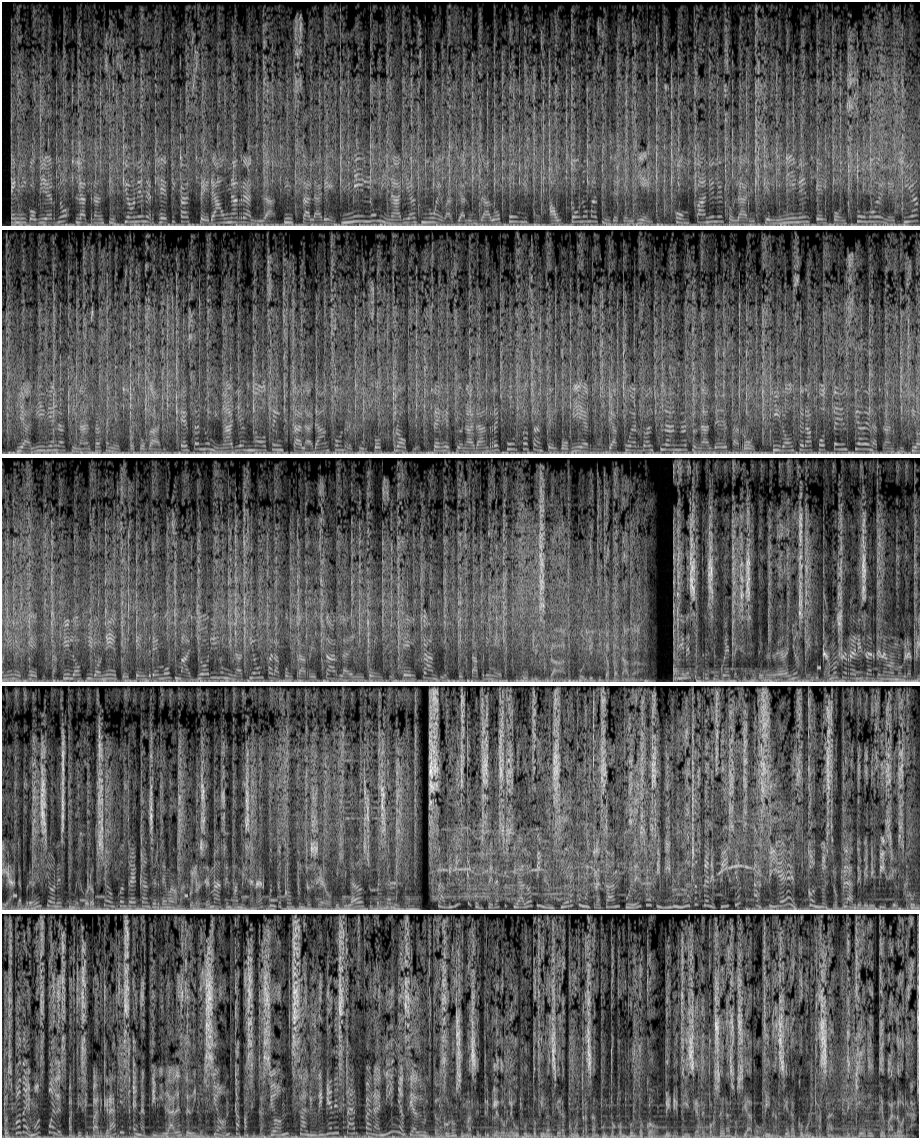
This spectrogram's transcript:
En mi gobierno, la transición energética será una realidad. Instalaré mil luminarias nuevas de alumbrado público, autónomas independientes, con paneles solares que eliminen el consumo de energía y alivien las finanzas en nuestros hogares. Estas luminarias no se instalarán con recursos propios, se gestionarán recursos ante el gobierno de acuerdo al Plan Nacional de Desarrollo. Girón será potencia de la transición energética y los gironeses tendremos mayor iluminación para contrarrestar la delincuencia. El cambio está primero. Publicidad, política pagada. ¿Tienes entre 50 y 69 años? Te invitamos a realizarte la mamografía. La prevención es tu mejor opción contra el cáncer de mama. Conoce más en famisanar.com.co. Vigilado Supersalud. ¿Sabías que por ser asociado a Financiera como Ultrasan puedes recibir muchos beneficios? Así es, con nuestro plan de beneficios Juntos Podemos puedes participar gratis en actividades de diversión, capacitación, salud y bienestar para niños y adultos. Conoce más en www.financieracomultrasan.com.co. Benefíciate por ser asociado. Financiera como Ultrasan te quiere y te valora.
